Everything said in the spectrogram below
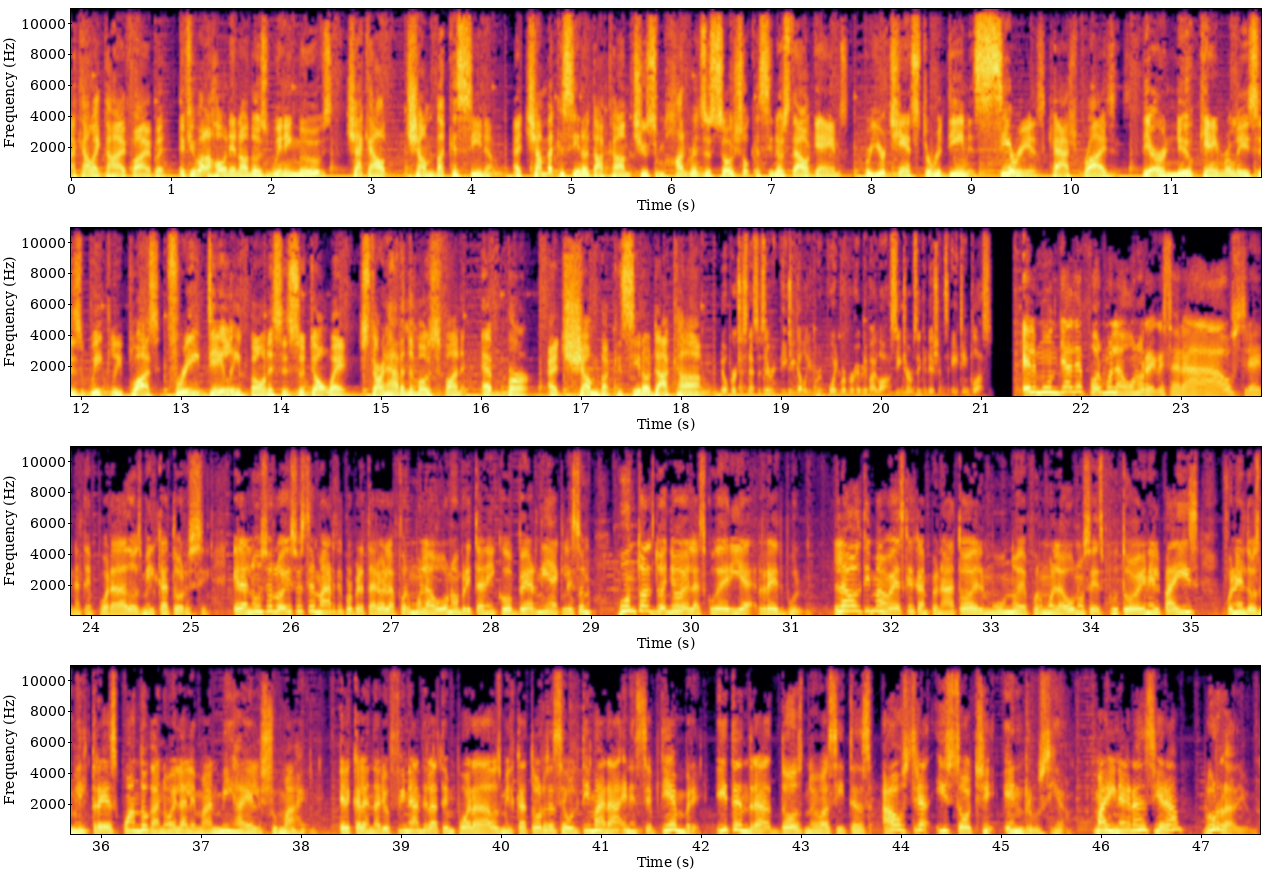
I kind of like the high five, but if you want to hone in on those winning moves, check out Chumba Casino. At ChumbaCasino.com, choose from hundreds of social casino style games for your chance to redeem serious cash prizes. There are new game releases weekly, plus free daily bonuses. So don't wait. Start having the most fun ever at ChumbaCasino.com. No purchase necessary. VGW. Void were prohibited by law. See terms and conditions. 18 plus. El Mundial de Fórmula 1 regresará a Austria en la temporada 2014. El anuncio lo hizo este martes el propietario de la Fórmula Fórmula 1 británico Bernie Ecclestone junto al dueño de la escudería Red Bull. La última vez que el campeonato del mundo de Fórmula 1 se disputó en el país fue en el 2003 cuando ganó el alemán Michael Schumacher. El calendario final de la temporada 2014 se ultimará en septiembre y tendrá dos nuevas citas, Austria y Sochi en Rusia. Marina Granciera, Blue Radio.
